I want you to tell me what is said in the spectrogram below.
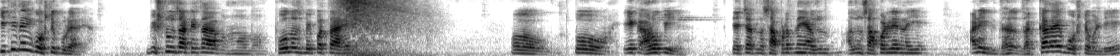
कितीतरी गोष्टी पुढे आल्या. विष्णू जाटेचा फोनच बेपत्ता आहे. तो एक आरोपी त्याच्यातलं सापडत नाही अजून अजून सापडलेलं नाही आहे आणि ध धक्कादायक गोष्ट म्हणजे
